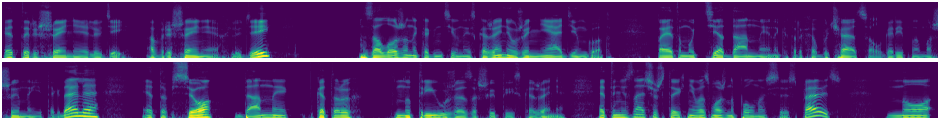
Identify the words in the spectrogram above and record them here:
это решения людей. А в решениях людей заложены когнитивные искажения уже не один год. Поэтому те данные, на которых обучаются алгоритмы машины и так далее, это все данные, в которых внутри уже зашиты искажения. Это не значит, что их невозможно полностью исправить, но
